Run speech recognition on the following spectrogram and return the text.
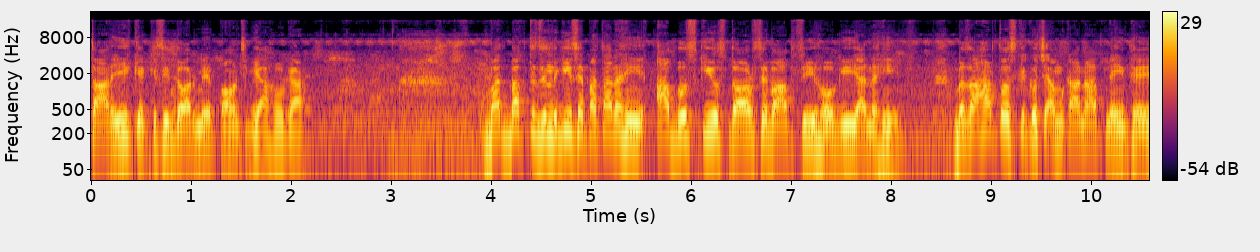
तारीख के किसी दौर में पहुँच गया होगा। बदबख्त ज़िंदगी से पता नहीं अब उसकी उस दौर से वापसी होगी या नहीं। बज़ाहर तो उसके कुछ अमकान नहीं थे।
